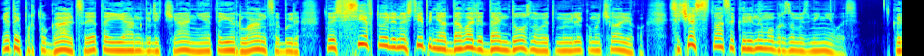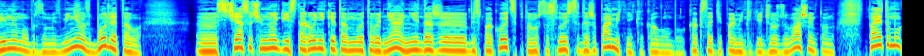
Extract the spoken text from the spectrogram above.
это и португальцы, это и англичане, это и ирландцы были. То есть все в той или иной степени отдавали дань должного этому великому человеку. Сейчас ситуация коренным образом изменилась коренным образом изменилась. Более того, сейчас очень многие сторонники там этого дня, они даже беспокоятся, потому что сносятся даже памятники Колумбу, как, кстати, памятники Джорджу Вашингтону. Поэтому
